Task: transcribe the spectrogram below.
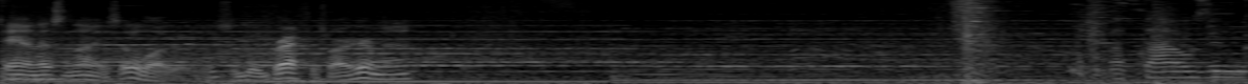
Damn, that's nice. That look like that's some good graphics right here, man. A thousand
